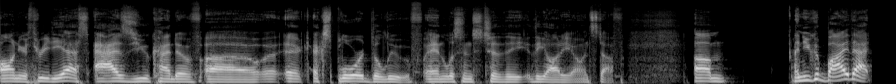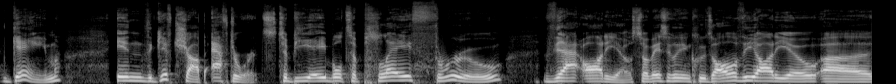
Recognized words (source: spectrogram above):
on your 3ds as you kind of uh, e- explored the louvre and listened to the the audio and stuff. Um, and you could buy that game in the gift shop afterwards to be able to play through that audio. So basically, includes all of the audio uh,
